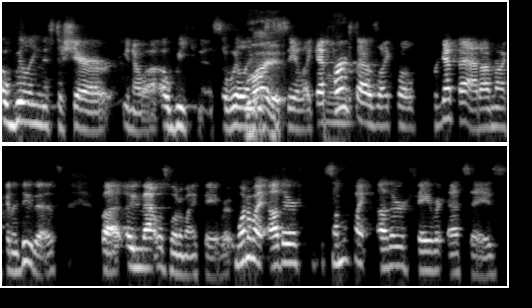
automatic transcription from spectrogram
a willingness to share, you know, a, a weakness, a willingness to Right. say like at Right. first I was like, well, forget that, I'm not going to do this, but I mean that was one of my favorite. One of my other some of my other favorite essays,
